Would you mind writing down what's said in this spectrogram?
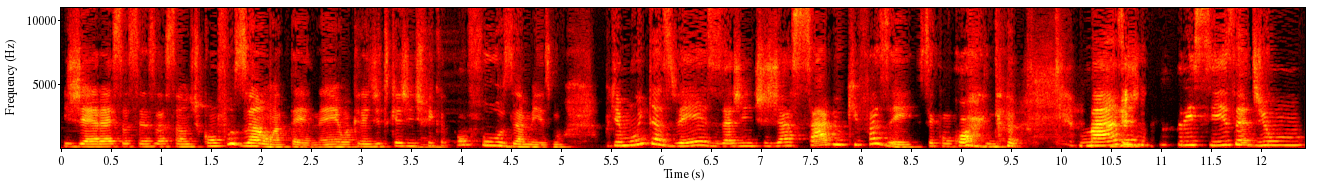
e gera essa sensação de confusão até, né? Eu acredito que a gente fica confusa mesmo, porque muitas vezes a gente já sabe o que fazer, você concorda? Mas a gente precisa de um,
